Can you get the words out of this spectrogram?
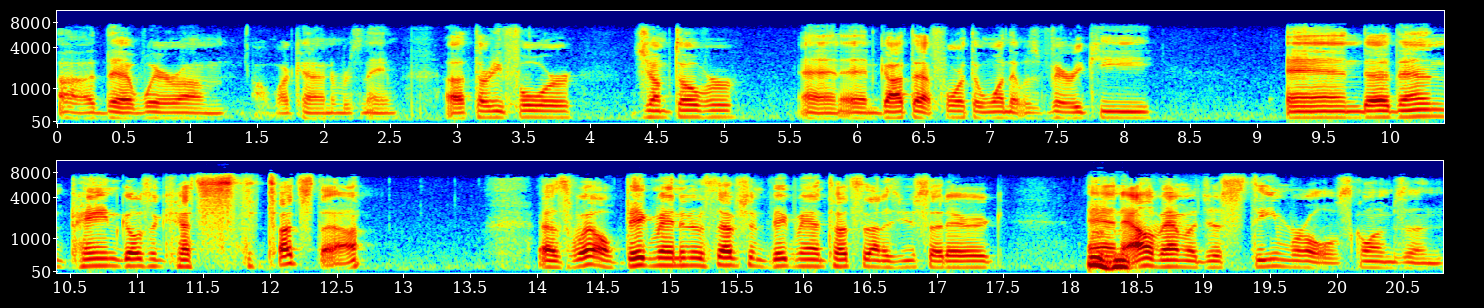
uh, that where um oh, why can't I remember his name? Uh, 34 jumped over and and got that fourth and one that was very key. And uh, then Payne goes and catches the touchdown as well. Big man interception, big man touchdown, as you said, Eric. And Mhm. Alabama just steamrolls Clemson.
